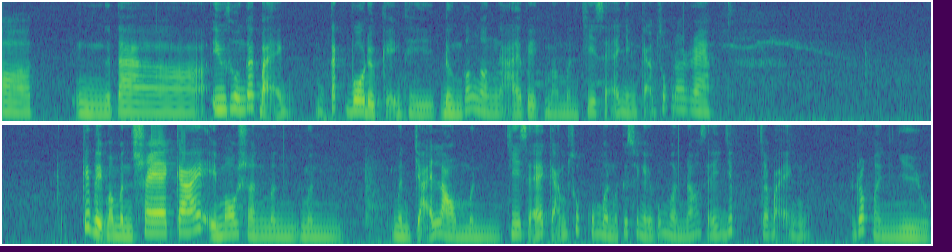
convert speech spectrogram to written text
uh, người ta yêu thương các bạn một cách vô điều kiện thì đừng có ngần ngại việc mà mình chia sẻ những cảm xúc đó ra cái việc mà mình share cái emotion mình mình mình trải lòng, mình chia sẻ cảm xúc của mình và cái suy nghĩ của mình, nó sẽ giúp cho bạn rất là nhiều.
